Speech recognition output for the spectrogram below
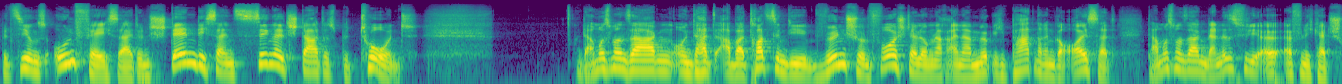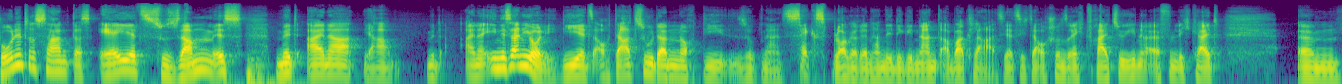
beziehungsunfähig sei und ständig seinen Single-Status betont, da muss man sagen, und hat aber trotzdem die Wünsche und Vorstellungen nach einer möglichen Partnerin geäußert. Da muss man sagen, dann ist es für die Öffentlichkeit schon interessant, dass er jetzt zusammen ist mit einer, ja, mit einer Ines Agnoli, die jetzt auch dazu dann noch die sogenannte Sexbloggerin haben die die genannt, aber klar, sie hat sich da auch schon recht freizügig in der Öffentlichkeit ähm,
